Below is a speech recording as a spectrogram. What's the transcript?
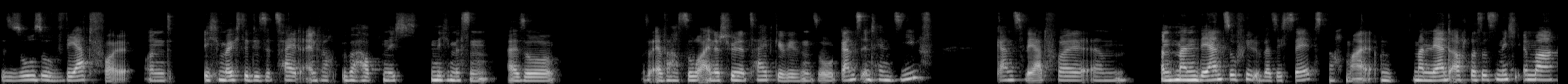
so, so wertvoll. Und ich möchte diese Zeit einfach überhaupt nicht, nicht missen. Also es ist einfach so eine schöne Zeit gewesen, so ganz intensiv, ganz wertvoll. Ähm, und man lernt so viel über sich selbst nochmal. Und man lernt auch, dass es nicht immer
